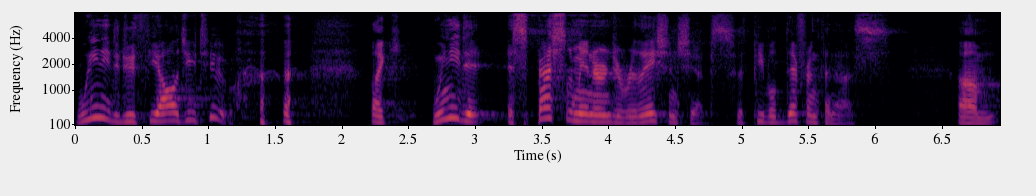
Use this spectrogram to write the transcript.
we need to do theology too. like, we need to especially enter into relationships with people different than us. Um,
